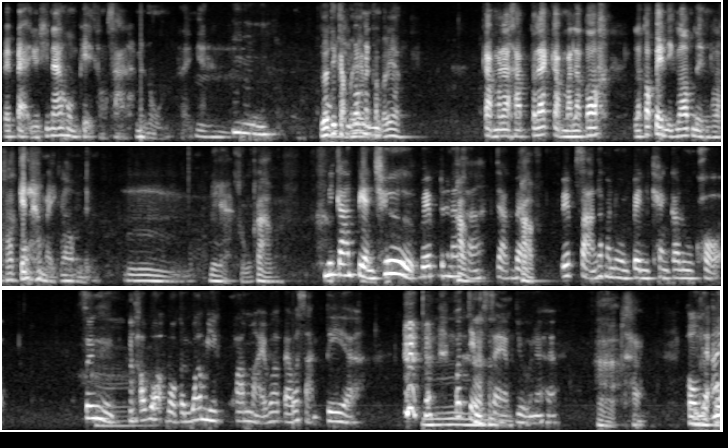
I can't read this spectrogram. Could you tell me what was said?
ไปแปะอยู่ที่หน้าโฮมเพจของสารรัฐมนูญอะไรเงี้ยแล้วที่กลับมายังกลับมายังกลับมาแล้วครับตอนแรกกลับมาแล้วก็ แล้วก็เป็นอีกรอบหนึ่งแล้วก็แก้ใหม่อีกรอบหนึ่งอืมนี่ไงสงคราม มีการเปลี่ยนชื่อเว็บด้วยนะคะ จากแบบเว็บสารรัฐมนูญเป็นแคนการูคอร์ดซึ่งเขาบอกบอกกันว่ามีความหมายว่าแปลว่าสารเตี้ยก็เจ็บแสบอยู่นะคะครับผมแต่ไอ้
